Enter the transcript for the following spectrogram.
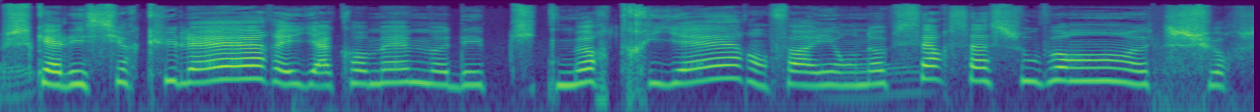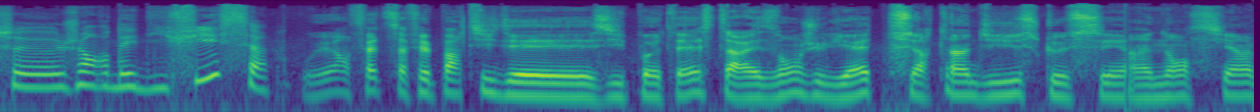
puisqu'elle est circulaire et il y a quand même des petites meurtrières. Enfin, et on observe ça souvent euh, sur ce genre d'édifice. Oui, en fait, ça fait partie des hypothèses. Tu as raison, Juliette. Certains disent que c'est un ancien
